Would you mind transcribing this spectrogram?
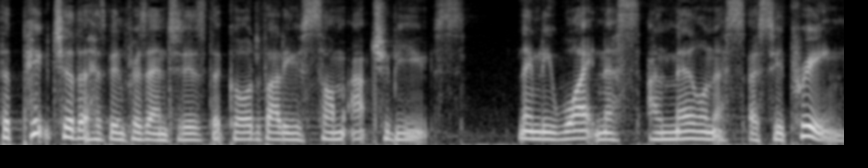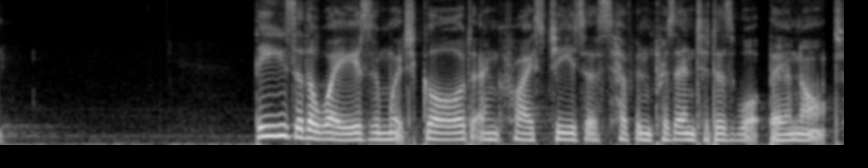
the picture that has been presented is that God values some attributes, namely whiteness and maleness, as supreme. These are the ways in which God and Christ Jesus have been presented as what they are not.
